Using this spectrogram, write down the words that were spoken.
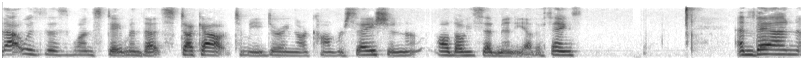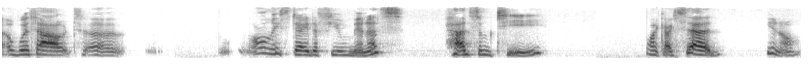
that was this one statement that stuck out to me during our conversation, although he said many other things. And then, without uh, only stayed a few minutes, had some tea. Like I said, you know,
